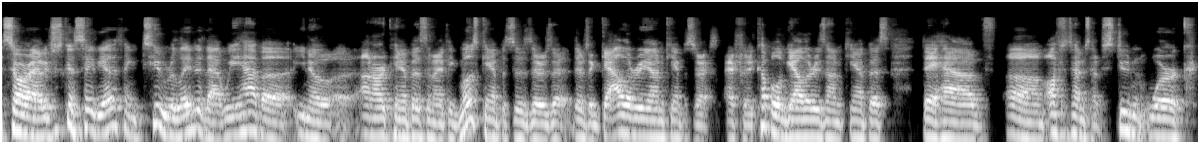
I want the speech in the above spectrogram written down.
sorry i was just going to say the other thing too related to that we have a you know uh, on our campus and i think most campuses there's a there's a gallery on campus actually a couple of galleries on campus. They have um, oftentimes have student work.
